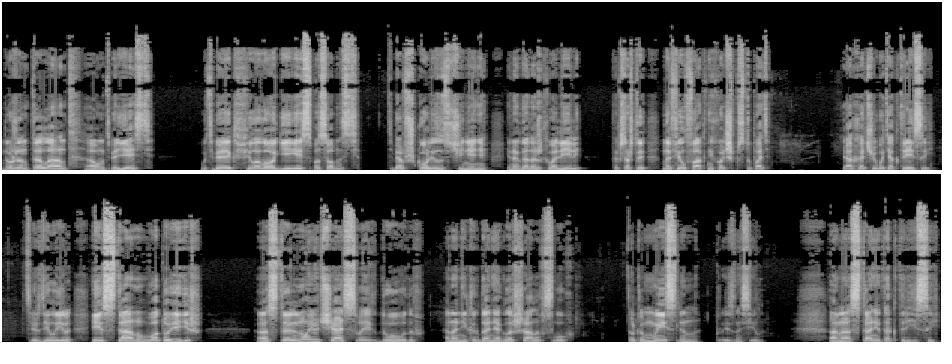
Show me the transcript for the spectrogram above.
Нужен талант, а он у тебя есть. У тебя и к филологии есть способность. Тебя в школе за сочинение иногда даже хвалили. Так что ж ты на филфак не хочешь поступать? Я хочу быть актрисой, — твердила Ира, — и стану, вот увидишь. Остальную часть своих доводов она никогда не оглашала вслух, только мысленно произносила. Она станет актрисой,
